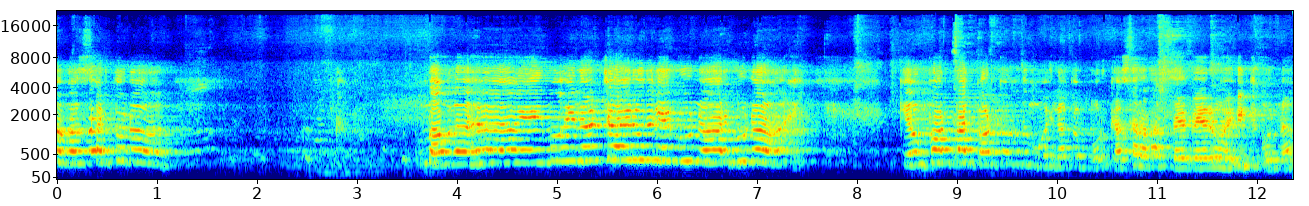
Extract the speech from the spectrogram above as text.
নামাজ ছাড়তো না। মাওলা, হে এই মহিলার চারিদিকে গুনার গুনা কেউ পর্দা করতো কিন্তু মহিলা তো বোরখা সারা রাস্তায় বের হইতো না।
